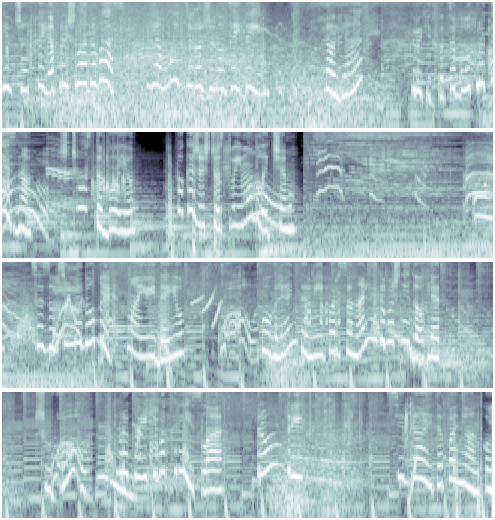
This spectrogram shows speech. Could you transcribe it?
Дівчатка, я прийшла до вас. Я миттю розжену цей дим. То як? Крихітко, це було крутезно. Що з тобою? Покажи, що з твоїм обличчям. Ой, це зовсім не добре. Маю ідею. Погляньте мій персональний домашній догляд. Чудово. Бракує хіба крісла. Трум-трік. Сідайте, панянко.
